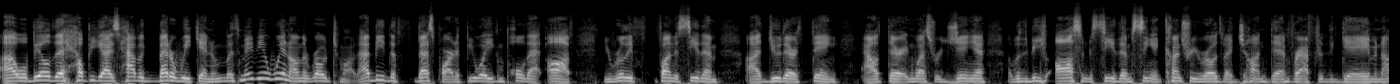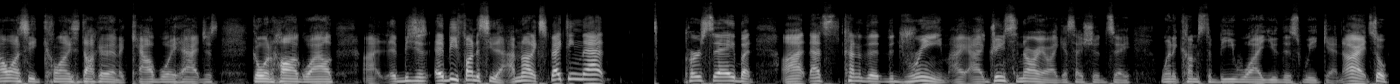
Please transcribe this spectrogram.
uh, will be able to help you guys have a better weekend with maybe a win on the road tomorrow. That'd be the best part if BYU can pull that off. It'd be really fun to see them uh, do their thing out there in West Virginia. It would be awesome to see them singing "Country Roads" by John Denver after the game, and I want to see Kalani Sitake in a cowboy hat just going hog wild. Uh, it'd be just it'd be fun to see that. I'm not expecting that per se, but uh, that's kind of the the dream, I, I, dream scenario, I guess I should say, when it comes to BYU this weekend. All right, so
